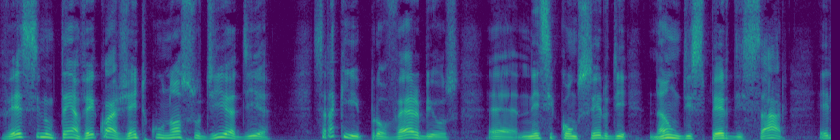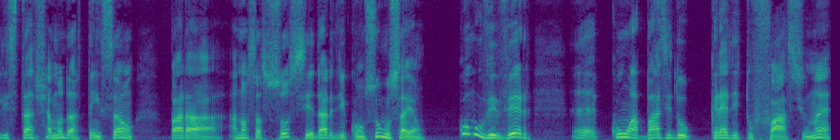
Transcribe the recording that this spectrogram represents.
vê se não tem a ver com a gente, com o nosso dia a dia. Será que Provérbios, é, nesse conselho de não desperdiçar, ele está chamando a atenção para a nossa sociedade de consumo, Saião? Como viver é, com a base do crédito fácil, né?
